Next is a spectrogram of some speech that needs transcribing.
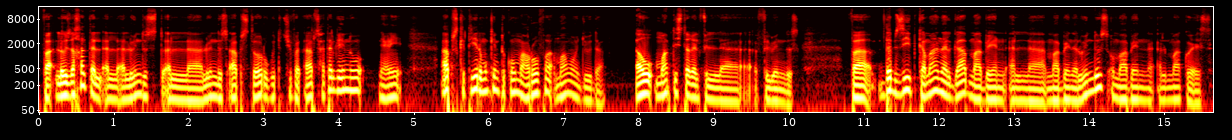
فلو دخلت الويندوز الويندوز app store وقلت تشوف ال apps حتلقى إنه يعني apps كتير ممكن تكون معروفة ما موجودة أو ما بتشتغل في في الويندوز. فده بزيد كمان ال gap ما بين ما بين الويندوز وما بين ال Mac OS.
